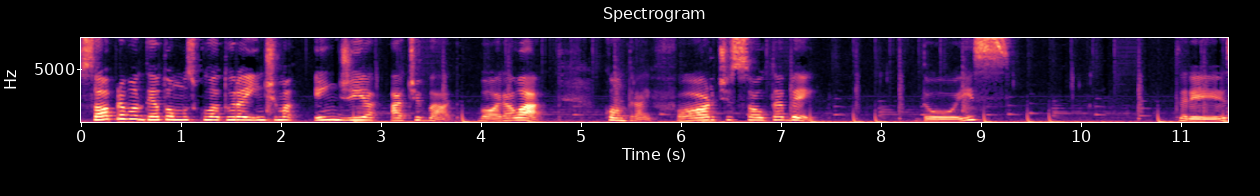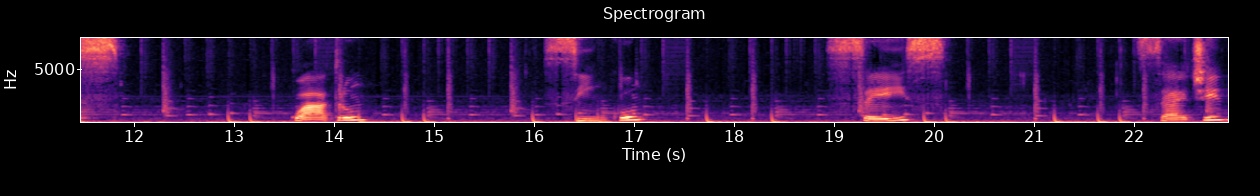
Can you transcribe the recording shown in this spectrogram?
só para manter a tua musculatura íntima em dia ativada. Bora lá. Contrai forte, solta bem. Dois, três, quatro, cinco, seis, sete,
